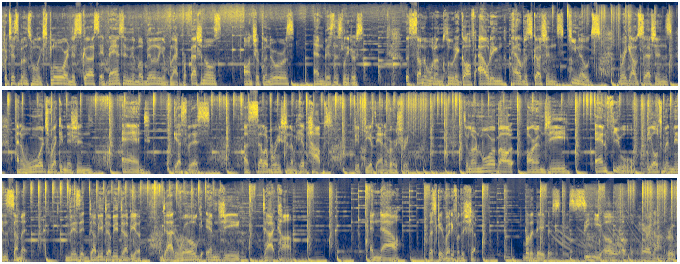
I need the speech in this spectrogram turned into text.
Participants will explore and discuss advancing the mobility of Black professionals, entrepreneurs, and business leaders. The summit will include a golf outing, panel discussions, keynotes, breakout sessions, and awards recognition. And guess this a celebration of hip hop's 50th anniversary. To learn more about RMG and Fuel, the Ultimate Men's Summit, visit www.roguemg.com. And now, let's get ready for the show. Brother Davis, CEO of the Paragon Group.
